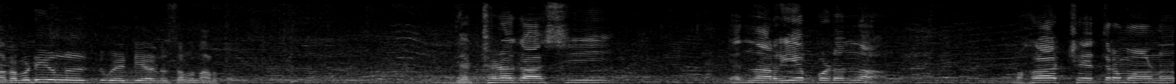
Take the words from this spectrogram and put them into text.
നടപടികൾക്ക് വേണ്ടിയാണ് സഭ നടത്തുന്നത്? ദക്ഷിണകാശി എന്നറിയപ്പെടുന്ന മഹാക്ഷേത്രമാണ്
